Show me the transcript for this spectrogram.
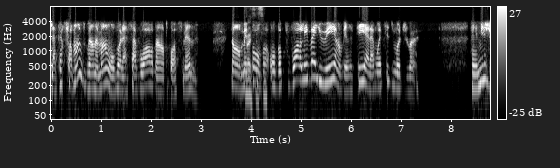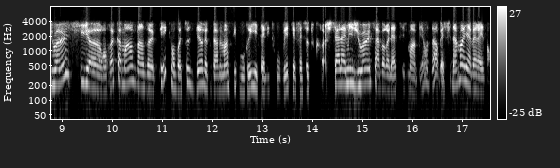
la performance du gouvernement, on va la savoir dans trois semaines. Non, mais pas, on va, on va pouvoir l'évaluer en vérité à la moitié du mois de juin. À mi-juin, si euh, on recommence dans un pic, on va tous dire le gouvernement s'est bourré, il est allé trop vite, il a fait ça tout croche. Si à la mi-juin, ça va relativement bien, on dit ah, ben finalement, il avait raison.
